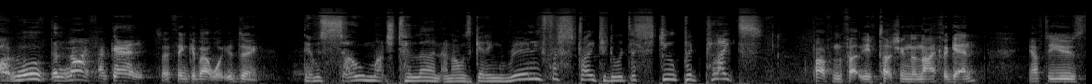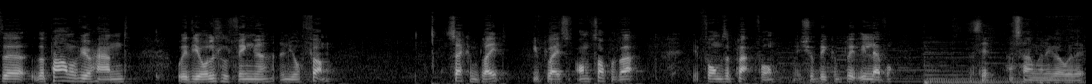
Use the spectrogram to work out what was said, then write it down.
I moved the knife again. So think about what you're doing. There was so much to learn, and I was getting really frustrated with the stupid plates. Apart from the fact that you're touching the knife again, you have to use the, the palm of your hand with your little finger and your thumb. Second plate, you place on top of that, it forms a platform. It should be completely level. That's it. That's how I'm going to go with it.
